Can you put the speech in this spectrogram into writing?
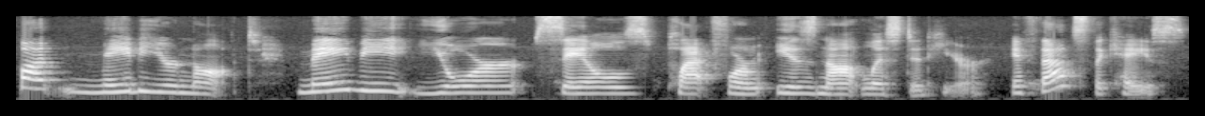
But maybe you're not. Maybe your sales platform is not listed here. If that's the case,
